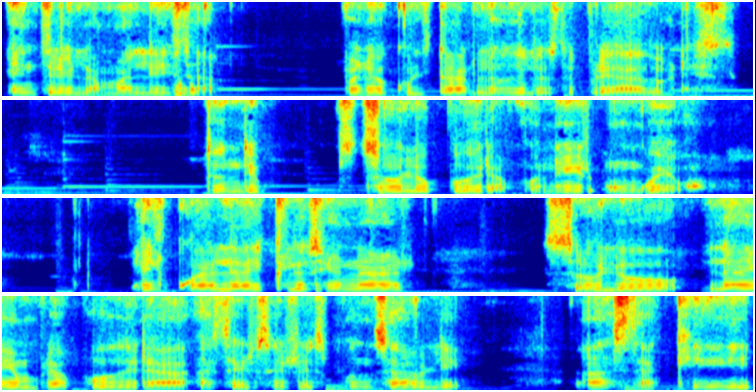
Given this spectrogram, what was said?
entre la maleza para ocultarlo de los depredadores, donde solo podrá poner un huevo, el cual a eclosionar solo la hembra podrá hacerse responsable hasta que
